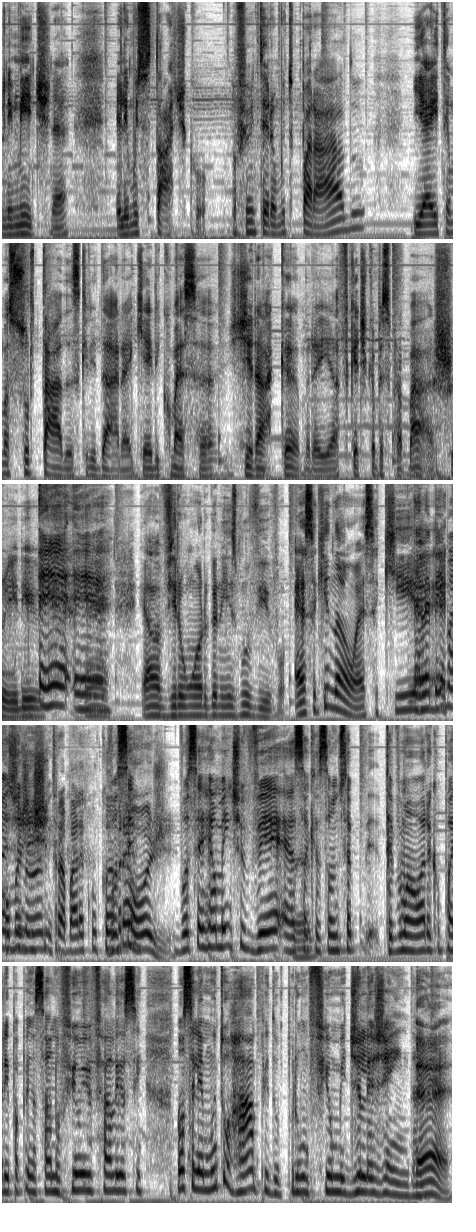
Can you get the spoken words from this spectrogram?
do Limite, né? Ele é muito estático. O filme inteiro é muito parado. E aí tem umas surtadas que ele dá, né? Que aí ele começa a girar a câmera e ela fica de cabeça pra baixo. E ele. É, é. ela vira um organismo vivo. Essa aqui não, essa aqui Ela é, é é como a gente dinâmica. trabalha com câmera Você- hoje. Você realmente vê essa É. questão de. você- Teve uma hora que eu parei pra pensar no filme e falei assim: nossa, ele é muito rápido pra um filme de legenda. É.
